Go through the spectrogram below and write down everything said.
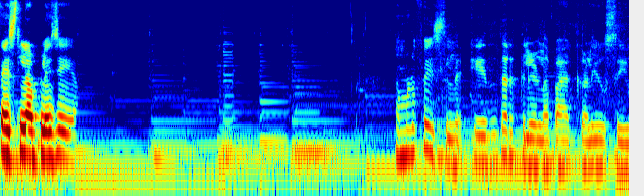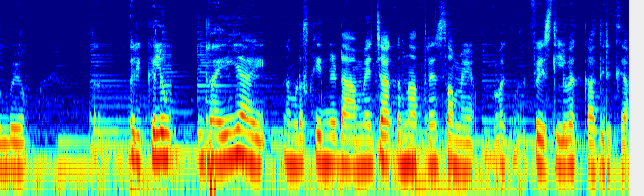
ഫേസിൽ അപ്ലൈ ചെയ്യാം. നമ്മുടെ ഫേസിൽ ഏത് തരത്തിലുള്ള പാക്കുകൾ യൂസ് ചെയ്യുമ്പോഴും ഒരിക്കലും ഡ്രൈ ആയി നമ്മുടെ സ്കിന്ന് ഡാമേജ് ആക്കുന്ന അത്രയും സമയം ഫേസിൽ വെക്കാതിരിക്കുക.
